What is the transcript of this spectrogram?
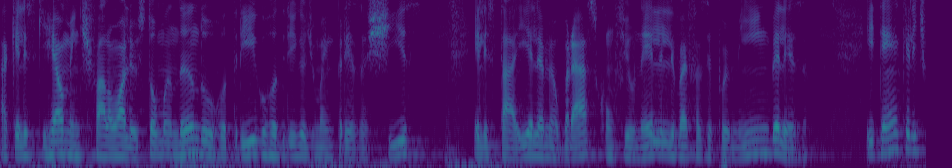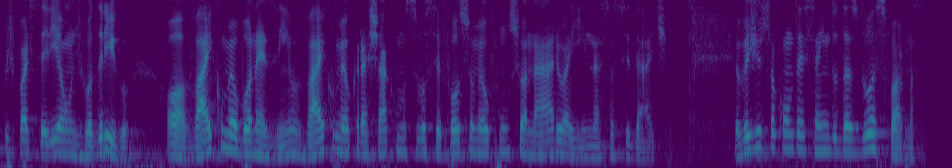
Aqueles que realmente falam, olha, eu estou mandando o Rodrigo, o Rodrigo é de uma empresa X, ele está aí, ele é meu braço, confio nele, ele vai fazer por mim, beleza. E tem aquele tipo de parceria onde, Rodrigo, ó, vai com o meu bonezinho, vai com o meu crachá como se você fosse o meu funcionário aí nessa cidade. Eu vejo isso acontecendo das duas formas.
